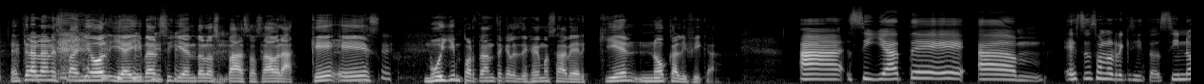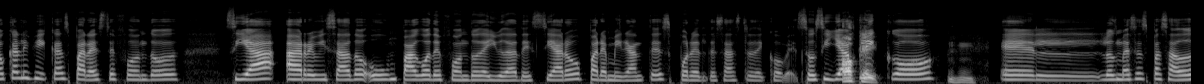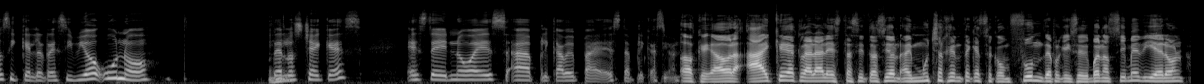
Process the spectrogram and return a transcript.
Entran en español y ahí van siguiendo los pasos. Ahora, ¿qué es muy importante que les dejemos saber? ¿Quién no califica? Ah, si ya te, estos son los requisitos. Si no calificas para este fondo, si ya ha revisado un pago de fondo de ayuda de Seattle para migrantes por el desastre de COVID. So, si ya aplicó el, los meses pasados y que le recibió uno de los cheques, este no es aplicable para esta aplicación. Ok, ahora hay que aclarar esta situación. Hay mucha gente que se confunde porque dice, bueno, sí me dieron,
